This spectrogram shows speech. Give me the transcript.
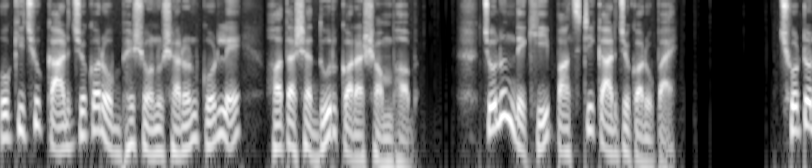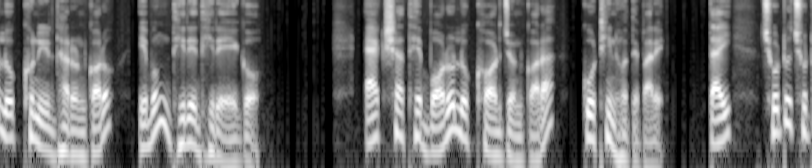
ও কিছু কার্যকর অভ্যেস অনুসরণ করলে হতাশা দূর করা সম্ভব। চলুন দেখি পাঁচটি কার্যকর উপায়। ছোট লক্ষ্য নির্ধারণ করো এবং ধীরে ধীরে এগো। একসাথে বড় লক্ষ্য অর্জন করা কঠিন হতে পারে। তাই ছোট ছোট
